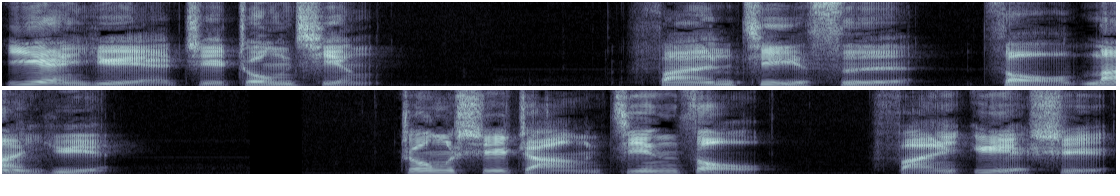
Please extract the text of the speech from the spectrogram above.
宴乐之中庆。凡祭祀奏慢乐。钟师长今奏，凡乐事。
